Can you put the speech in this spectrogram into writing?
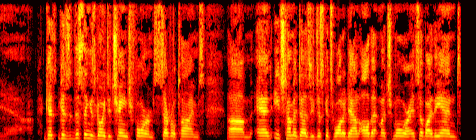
Yeah. Because, this thing is going to change forms several times. Um, and each time it does, it just gets watered down all that much more. And so by the end,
